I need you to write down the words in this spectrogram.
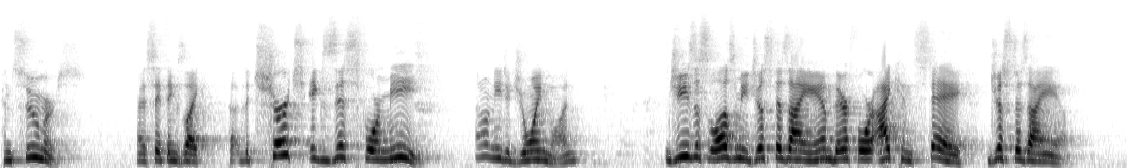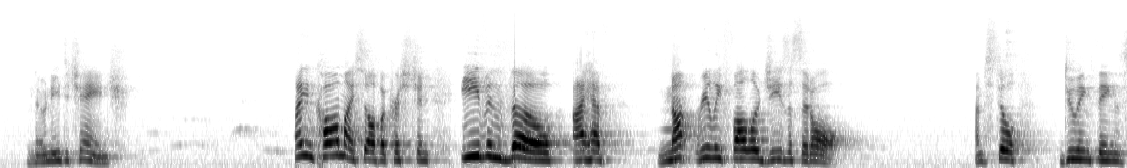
consumers. I say things like, uh, the church exists for me. I don't need to join one. Jesus loves me just as I am, therefore I can stay just as I am. No need to change. I can call myself a Christian even though I have not really followed Jesus at all. I'm still doing things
